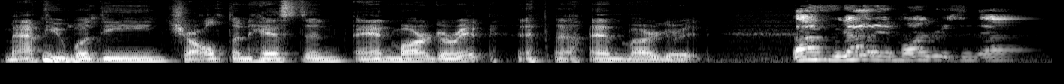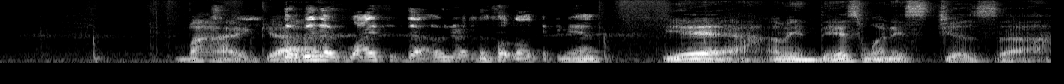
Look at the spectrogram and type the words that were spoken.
Matthew Modine, Charlton Heston, Ann-Margret, Ann-Margret. I forgot that Margret's in that. My God. The widowed wife of the owner of the football team, yeah. yeah. I mean, this one is just uh,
